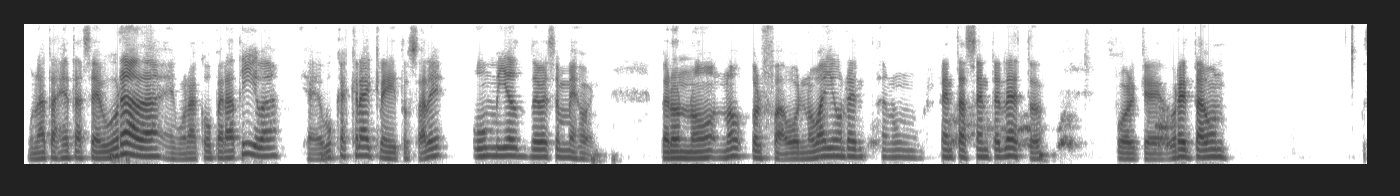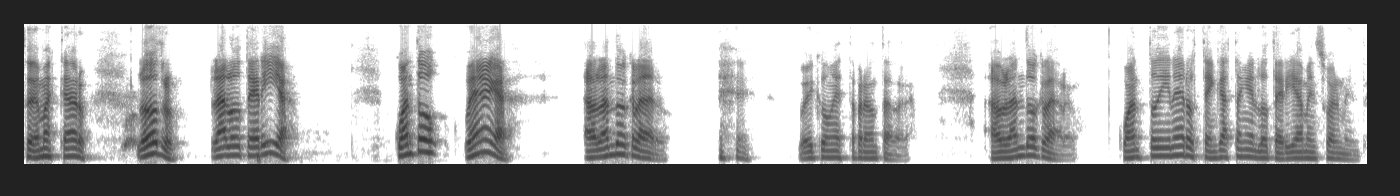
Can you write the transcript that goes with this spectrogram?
Una tarjeta asegurada en una cooperativa y ahí buscas crear crédito, sale un millón de veces mejor. Pero no, no, por favor, no vaya a un renta, un renta center de esto, porque renta un se ve más caro. Lo otro, la lotería. ¿Cuánto? Venga, hablando claro. Voy con esta pregunta ahora. Hablando claro, ¿cuánto dinero usted gastan en lotería mensualmente?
